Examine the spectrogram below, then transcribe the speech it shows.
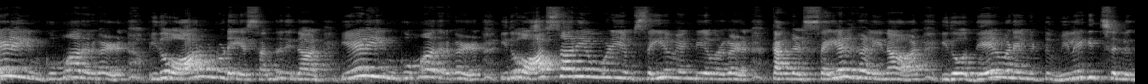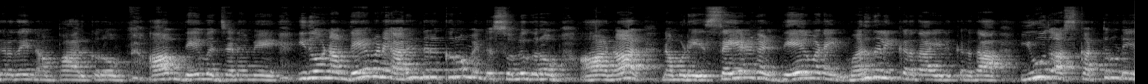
ஏழையின் குமாரர்கள் இதோ ஆரோனுடைய சந்ததிதான். ஏழையின் குமாரர்கள் இதோ ஆசாரிய ஊழியம் செய்ய வேண்டியவர்கள் தங்கள் செயல்களினால் இதோ தேவனை விட்டு விலகி செல்லுகிறதை நாம் பார்க்கிறோம். ஆம் தேவ ஜனமே இதோ நாம் தேவனை அறிந்திருக்கிறோம் என்று சொல்லுகிறோம். ஆனால் நம்முடைய செயல்கள் தேவனை மறுதளிக்கிறதா இருக்கிறதா? யூதாஸ் கர்த்தருடைய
